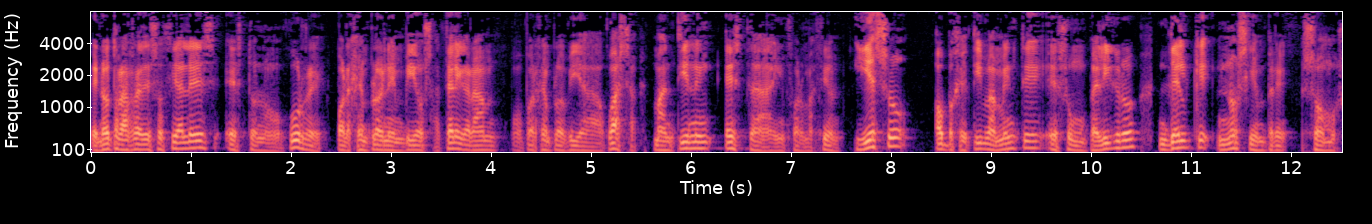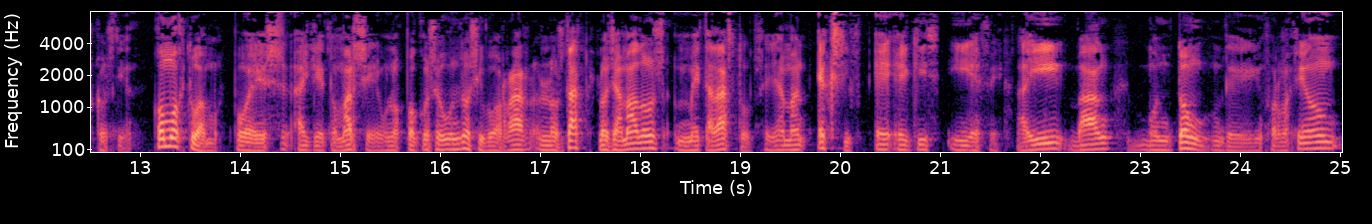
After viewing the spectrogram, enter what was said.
en otras redes sociales esto no ocurre. Por ejemplo, en envíos a Telegram o por ejemplo vía WhatsApp. Mantienen esta información. Y eso objetivamente es un peligro del que no siempre somos conscientes. ¿Cómo actuamos? Pues hay que tomarse unos pocos segundos y borrar los datos, los llamados metadatos, se llaman EXIF, E, X y F. Ahí van un montón de información,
